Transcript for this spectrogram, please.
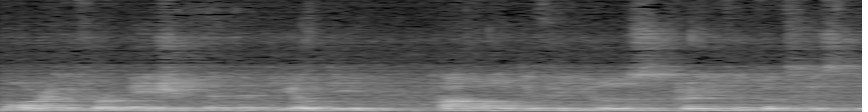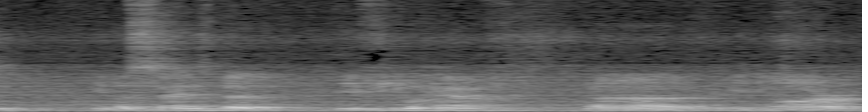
more information than the DLT. How about if you use grade 2 toxicity? In a sense that if you have uh, in your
